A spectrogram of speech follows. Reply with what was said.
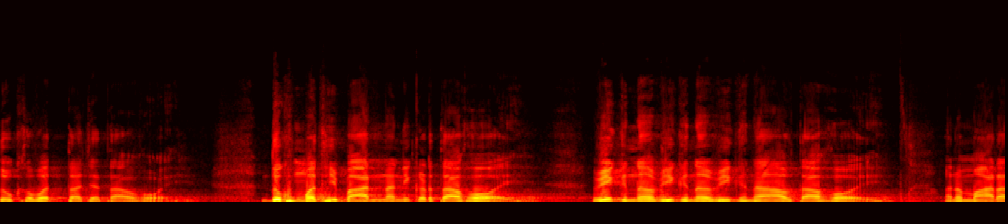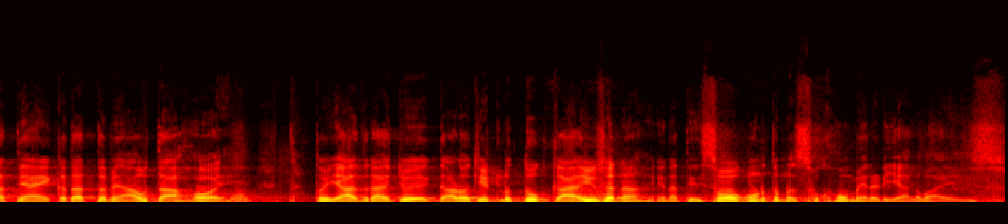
દુઃખ વધતા જતા હોય, દુઃખમાંથી બહાર ના નીકળતા હોય વિઘ્ન વિઘ્ન વિઘ્ન આવતા હોય અને મારા ત્યાંય કદાચ તમે આવતા હોય. તો યાદ રાખજો, એક દાડો જેટલું દુઃખ આવ્યું છે ને, એનાથી સો ગુણ તમને સુખ હું મેળડી આલવાઈશ.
